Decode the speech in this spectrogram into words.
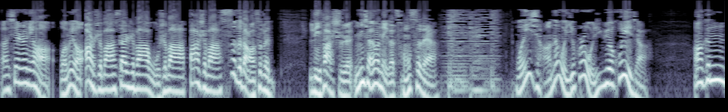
啊，先生你好，我们有二十八、三十八、五十八、八十八四个档次的理发师，你想要哪个层次的呀？”我一想，那我一会儿我就约会去，啊，跟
